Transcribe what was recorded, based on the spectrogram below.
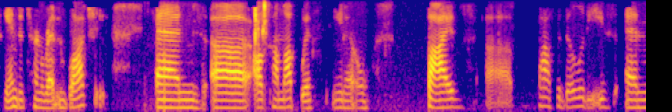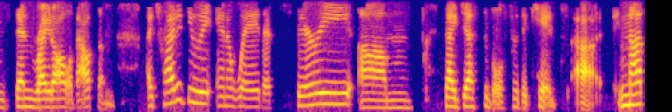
skin to turn red and blotchy? And uh, I'll come up with, you know, five uh, possibilities and then write all about them. I try to do it in a way that's very um, digestible for the kids, uh, not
